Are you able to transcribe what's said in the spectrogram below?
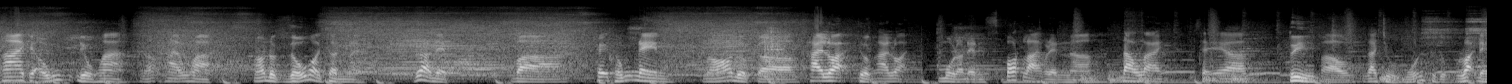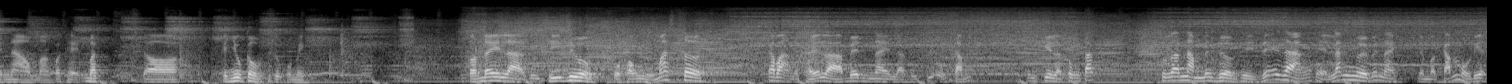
hai cái ống điều hòa. Đó hai ống hòa. Nó được giấu vào trần này rất là đẹp. Và hệ thống đèn nó được uh, hai loại thường hai loại. Một là đèn spotlight và đèn uh, downlight sẽ uh, tùy vào gia chủ muốn sử dụng loại đèn nào mà có thể bật cho cái nhu cầu sử dụng của mình. Còn đây là vị trí giường của phòng ngủ master. Các bạn thấy là bên này là vị trí ổ cắm bên kia là công tắc chúng ta nằm bên giường thì dễ dàng có thể lăn người bên này để mà cắm ổ điện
